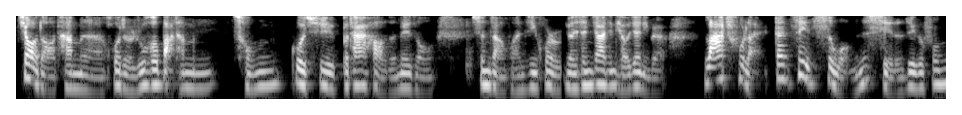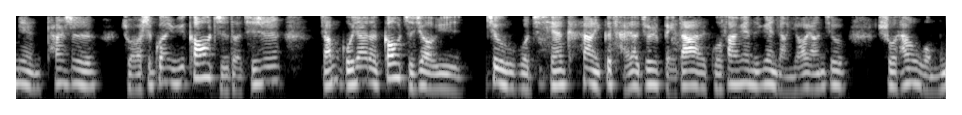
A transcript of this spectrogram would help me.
教导他们，或者如何把他们从过去不太好的那种生长环境或者原生家庭条件里边。拉出来，但这次我们写的这个封面，它是主要是关于高职的。其实咱们国家的高职教育，就我之前看了一个材料，就是北大国发院的院长姚洋就说，他说我们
